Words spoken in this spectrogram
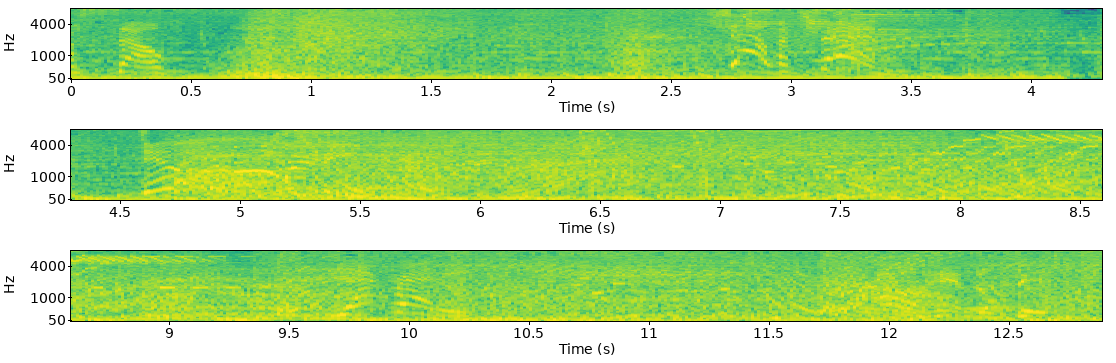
Yourself! Shout! Ascend! Do it! Ready! Get ready! I'll handle this.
